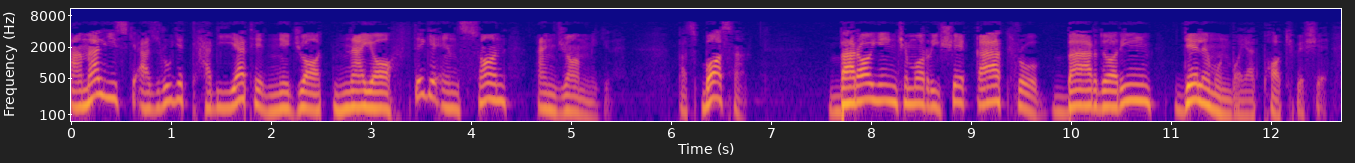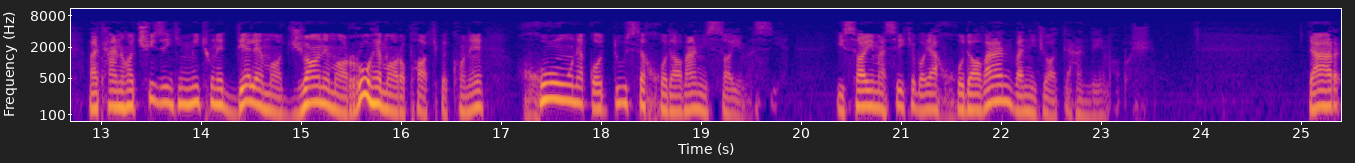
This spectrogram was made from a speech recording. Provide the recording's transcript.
عملی است که از روی طبیعت نجات نیافته انسان انجام می‌گیره. پس باز هم برای اینکه ما ریشه قتل رو برداریم دلمون باید پاک بشه و تنها چیزی که می‌تونه دل ما جان ما روح ما رو پاک بکنه خون قدوس خداوند عیسی مسیحه عیسی مسیح که باید خداوند و نجات دهنده ما باشه. در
